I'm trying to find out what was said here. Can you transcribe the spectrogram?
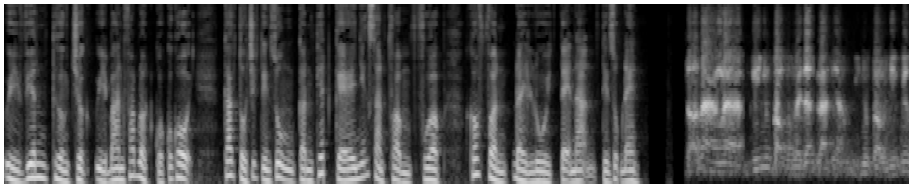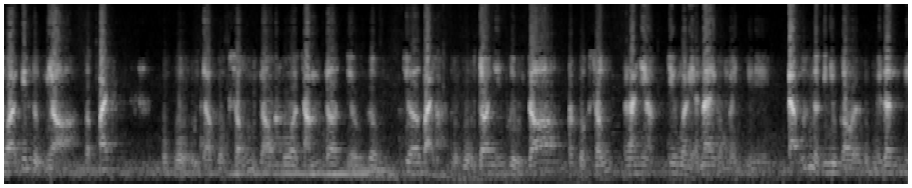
Ủy viên Thường trực Ủy ban Pháp luật của Quốc hội, các tổ chức tín dụng cần thiết kế những sản phẩm phù hợp góp phần đẩy lùi tệ nạn tín dụng đen. Rõ ràng là cái nhu cầu của người dân là gì? Nhu cầu những cái gói tín dụng nhỏ, cấp bách, phục vụ cho cuộc sống, cho mua sắm, cho tiêu dùng, chữa bệnh, phục vụ cho những rủi ro trong cuộc sống là nhiều. Nhưng mà hiện nay của mình thì đáp ứng được cái nhu cầu của người dân thì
